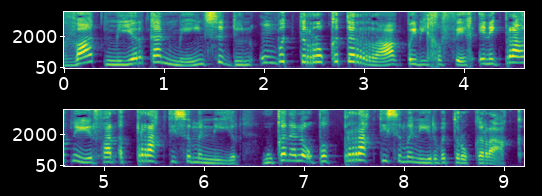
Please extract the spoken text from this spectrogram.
Wat meer kan mense doen om betrokke te raak by die geveg? En ek praat nou hier van 'n praktiese manier. Hoe kan hulle op 'n praktiese manier betrokke raak?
